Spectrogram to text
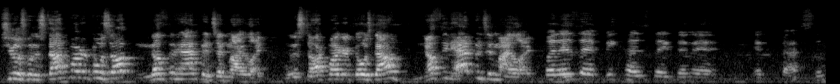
She goes, When the stock market goes up, nothing happens in my life. When the stock market goes down, nothing happens in my life. But is it because they didn't invest in the stock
